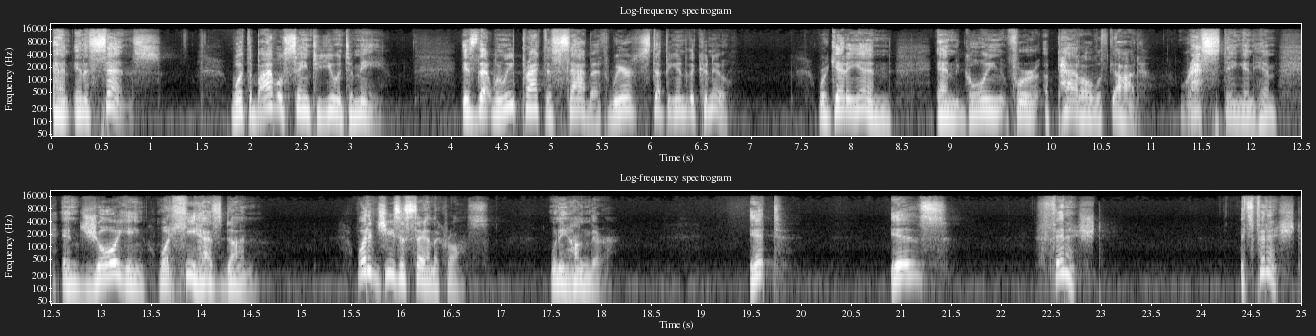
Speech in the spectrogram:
And in a sense, what the Bible's saying to you and to me is that when we practice Sabbath, we're stepping into the canoe. We're getting in and going for a paddle with God, resting in Him, enjoying what He has done. What did Jesus say on the cross when He hung there? It is finished. It's finished.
